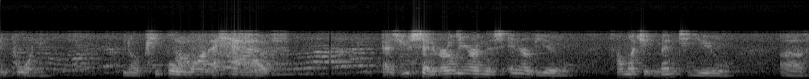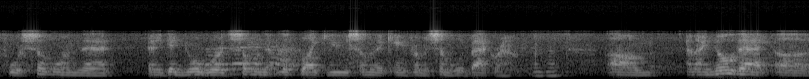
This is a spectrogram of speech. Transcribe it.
important. You know, people want to have as you said earlier in this interview, how much it meant to you uh, for someone that, and again, your words, someone that looked like you, someone that came from a similar background. Mm-hmm. Um, and I know that, uh,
